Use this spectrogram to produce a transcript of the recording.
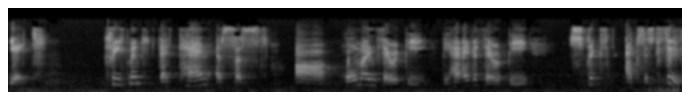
yet. Treatment that can assist are hormone therapy, behavior therapy, strict access to food.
